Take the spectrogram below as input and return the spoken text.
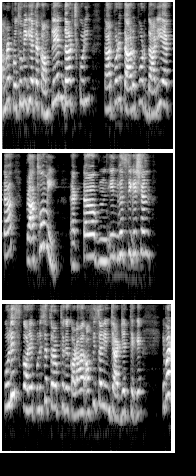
আমরা প্রথমে গিয়ে একটা কমপ্লেন দার্জ করি, তারপরে তার উপর দাঁড়িয়ে একটা প্রাথমিক একটা ইনভেস্টিগেশন পুলিশ করে পুলিশের তরফ থেকে করা হয় অফিসার ইনচার্জের থেকে। এবার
